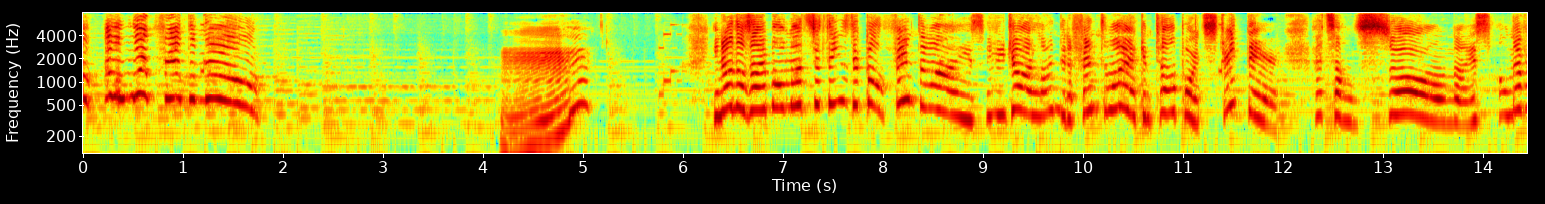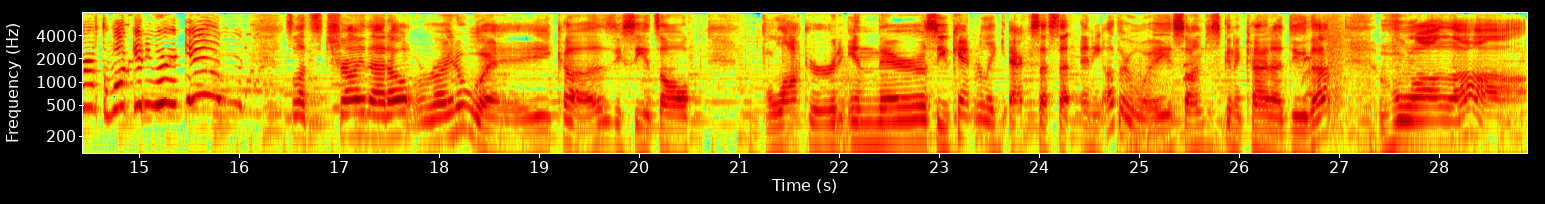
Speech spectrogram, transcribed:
out! I'm a warp phantom now! Hmm? You know those eyeball monster things? They're called Phantom Eyes! If you draw a line to the Phantom Eye, I can teleport straight there! That sounds so nice! I'll never have to walk anywhere again! So let's try that out right away, because you see it's all blockered in there, so you can't really access that any other way, so I'm just gonna kinda do that. Voila!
